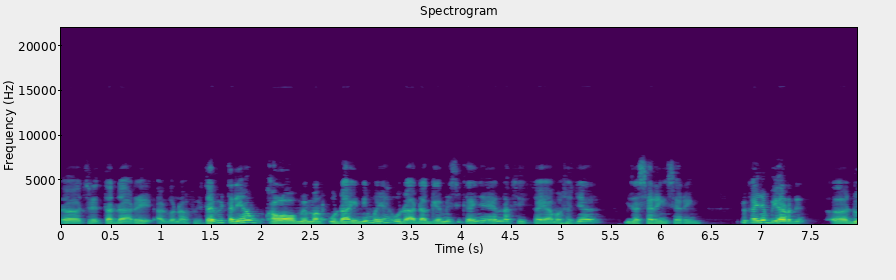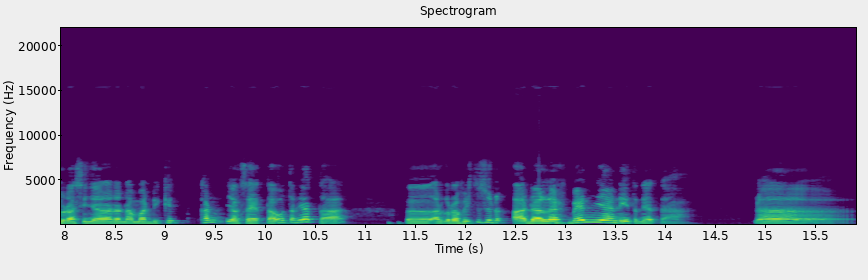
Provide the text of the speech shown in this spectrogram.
eh, cerita dari Argonavis. Tapi tadinya kalau memang udah ini mah ya, udah ada game sih kayaknya enak sih. Kayak maksudnya bisa sharing-sharing. Tapi kayaknya biar eh, durasinya ada nama dikit. Kan yang saya tahu ternyata eh, Argonavis itu sudah ada live bandnya nih ternyata. Nah,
